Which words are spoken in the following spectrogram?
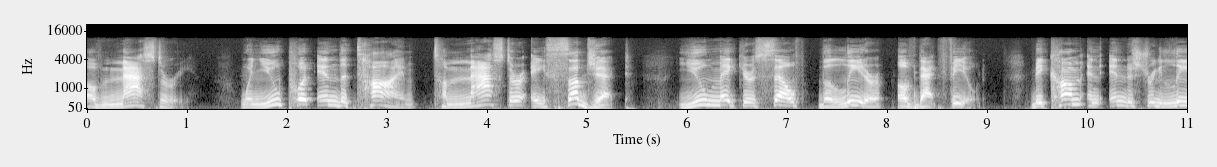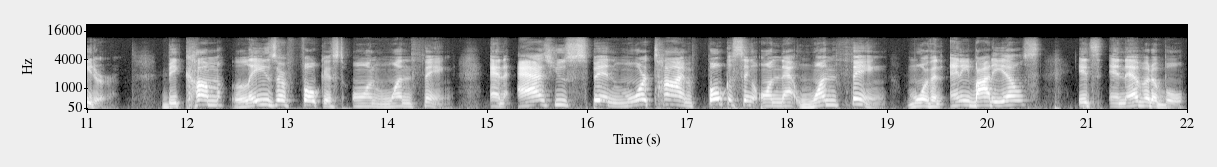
of mastery. When you put in the time to master a subject, you make yourself the leader of that field. Become an industry leader. Become laser focused on one thing. And as you spend more time focusing on that one thing, more than anybody else, it's inevitable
